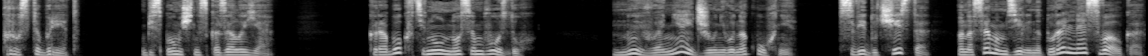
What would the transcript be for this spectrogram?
«Просто бред», — беспомощно сказала я. Коробок втянул носом воздух. Ну и воняет же у него на кухне. С виду чисто, а на самом деле натуральная свалка.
